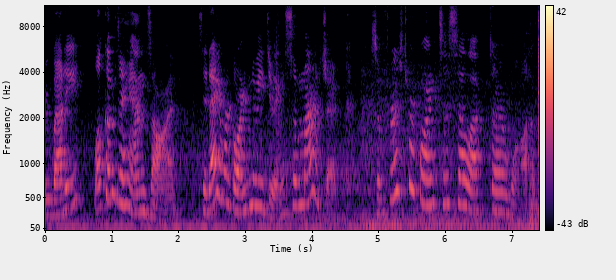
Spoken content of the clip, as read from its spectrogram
everybody, welcome to Hands On. Today we're going to be doing some magic. So first we're going to select our wand.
